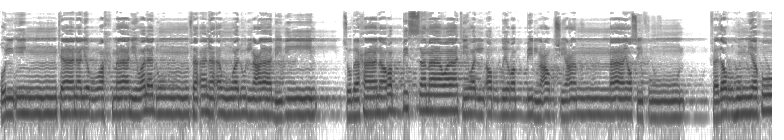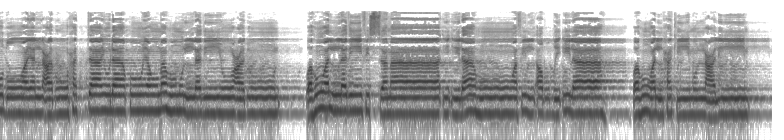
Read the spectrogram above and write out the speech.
قل إن كان للرحمن ولد فأنا أول العابدين سبحان رب السماوات والارض رب العرش عما يصفون فذرهم يخوضوا ويلعبوا حتى يلاقوا يومهم الذي يوعدون وهو الذي في السماء اله وفي الأرض اله وهو الحكيم العليم.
